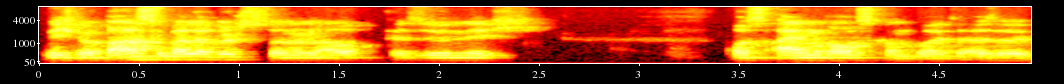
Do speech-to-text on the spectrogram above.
nicht nur basketballerisch, sondern auch persönlich aus allem rauskommen wollte. Also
